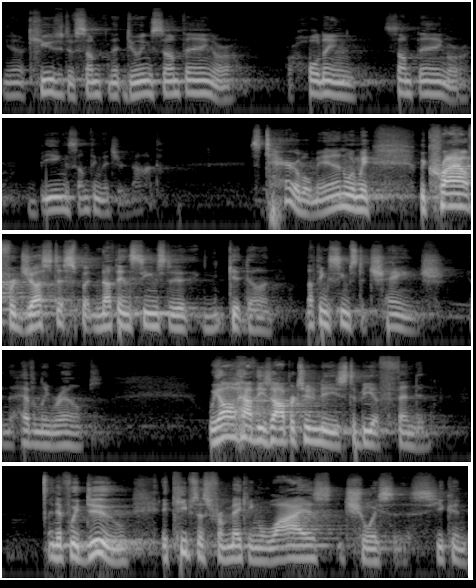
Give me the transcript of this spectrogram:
you know, accused of something, doing something or, or holding something or being something that you're not. It's terrible, man, when we, we cry out for justice, but nothing seems to get done. Nothing seems to change in the heavenly realms. We all have these opportunities to be offended. And if we do, it keeps us from making wise choices. You can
